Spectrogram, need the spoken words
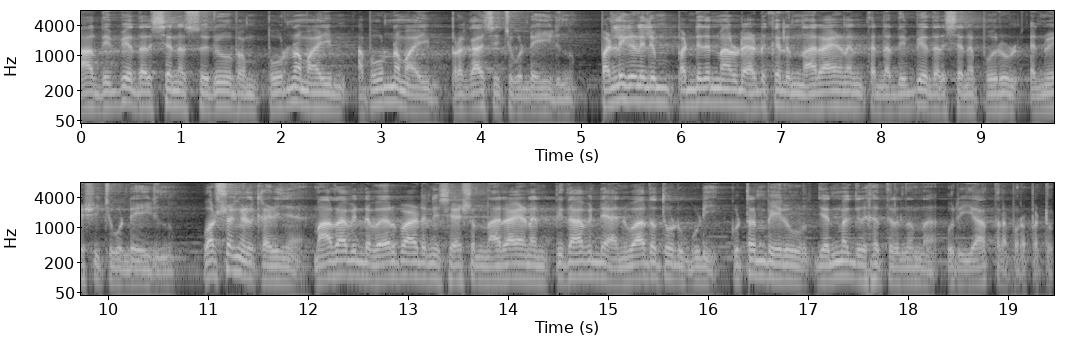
ആ ദിവ്യ ദർശന സ്വരൂപം പൂർണമായും അപൂർണമായും പ്രകാശിച്ചുകൊണ്ടേയിരുന്നു. പള്ളികളിലും പണ്ഡിതന്മാരുടെ അടുക്കലും നാരായണൻ തന്റെ ദിവ്യ ദർശന പൊരുൾ അന്വേഷിച്ചുകൊണ്ടേയിരുന്നു. വർഷങ്ങൾ കഴിഞ്ഞ് മാതാവിന്റെ വേർപാടിന് ശേഷം നാരായണൻ പിതാവിന്റെ അനുവാദത്തോടുകൂടി കുട്ടമ്പേരൂർ ജന്മഗൃഹത്തിൽ നിന്ന് ഒരു യാത്ര പുറപ്പെട്ടു.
